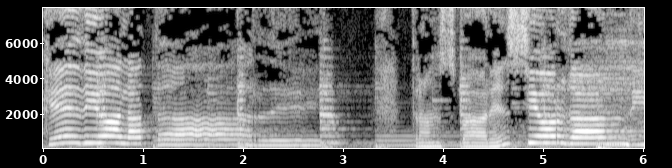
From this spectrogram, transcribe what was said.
que dio a la tarde transparencia organdi.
